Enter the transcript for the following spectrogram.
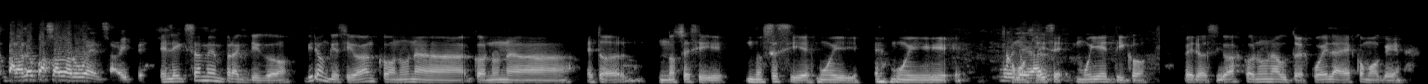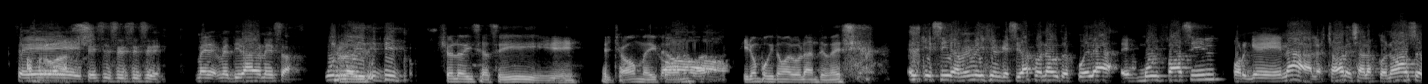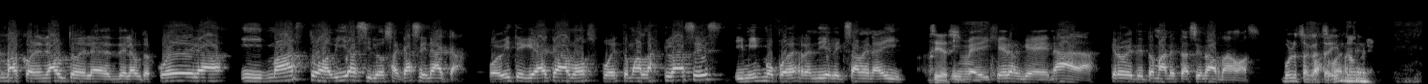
para no, pasar vergüenza, ¿viste? El examen práctico. ¿Vieron que si van con una. con una. Esto no sé si. no sé si es muy. es muy. como se dice, muy ético. Pero si vas con una autoescuela es como que. Sí, sí, sí, sí, sí, Me, tiraron esa. Un yo lo, hice, yo lo hice así y el chabón me dijo, no, no gira un poquito más el volante, me decía. Es que sí, a mí me dijeron que si vas con autoescuela es muy fácil porque nada, los chavales ya los conocen, vas con el auto de la, autoescuela y más todavía si lo sacás en ACA. Porque viste que acá vos podés tomar las clases y mismo podés rendir el examen ahí. Así es. Y me dijeron que nada, creo que te toman estacionar nada más. ¿Vos lo sacaste ahí? No.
